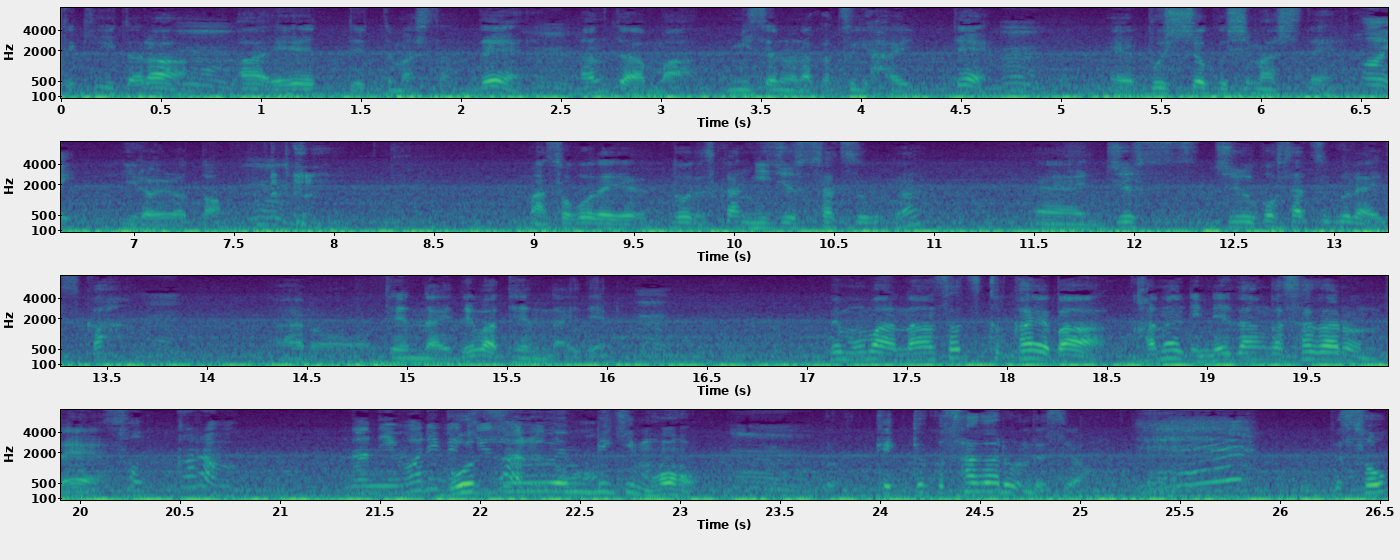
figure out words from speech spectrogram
て聞いたら、うん。あええって言ってましたんで、うん。あんじゃあまあ店の中次入って、んうんえー物色しましてはい。いろいろと、うん。まあそこでどうですか？20冊ん、えー10 15冊ぐらいですか？あの店内では店内で。うん。でもまあ何冊か買えばかなり値段が下がるんでそっから何割引があるの？50円引きもうん。結局下がるんですよ。えでそっ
